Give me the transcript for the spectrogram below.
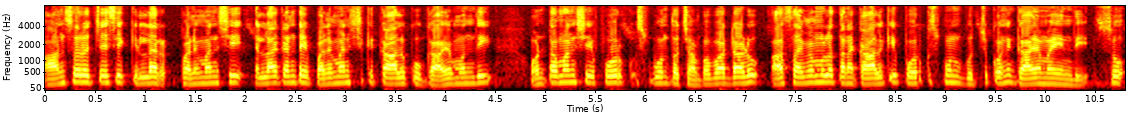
ఆన్సర్ వచ్చేసి కిల్లర్. పని మనిషి ఎలాగంటే పని మనిషికి కాలుకు గాయం ఉంది. వంట మనిషి ఫోర్క్ స్పూన్తో చంపబడ్డాడు. ఆ సమయంలో తన కాలుకి ఫోర్క్ స్పూన్ గుచ్చుకొని గాయమైంది. సో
